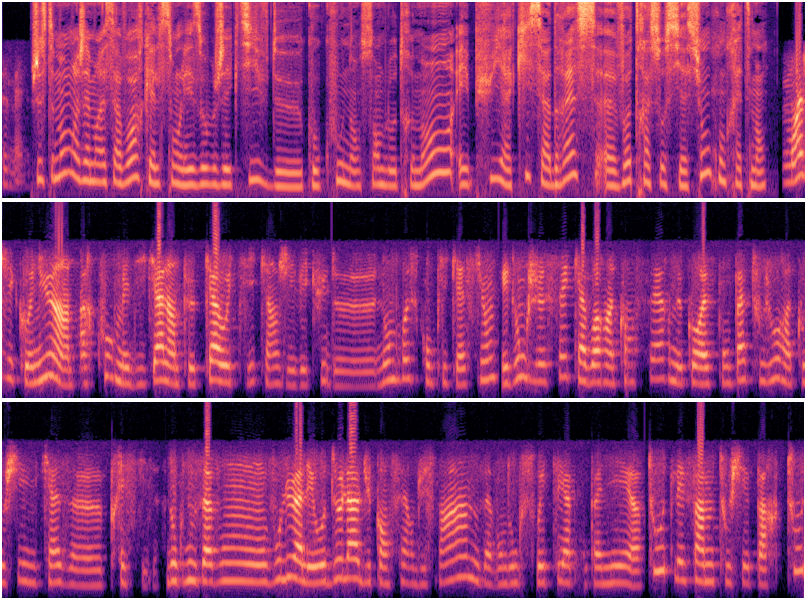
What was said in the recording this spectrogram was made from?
semaine. Justement, moi j'aimerais savoir quels sont les objectifs de Cocoon Ensemble Autrement et puis à qui s'adresse euh, votre association concrètement? Moi j'ai connu un parcours médical un peu chaotique. Hein. J'ai vécu de nombreuses complications et donc je sais qu'avoir un cancer ne correspond pas toujours à cocher une case précise. Donc nous avons voulu aller au-delà du cancer du sein. Nous avons donc souhaité accompagner toutes les femmes touchées par tout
